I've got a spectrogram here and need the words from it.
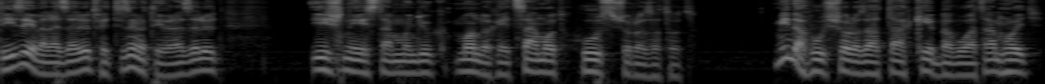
10 évvel ezelőtt, vagy 15 évvel ezelőtt is néztem mondjuk, mondok egy számot, 20 sorozatot. Mind a 20 sorozattal képbe voltam, hogy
